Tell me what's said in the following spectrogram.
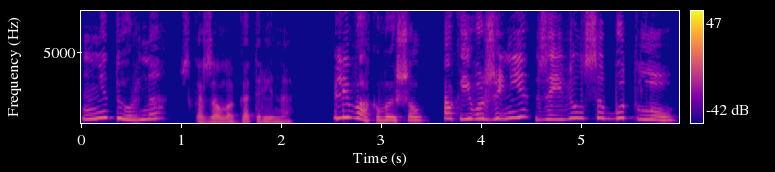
«Недурно», — сказала Катрина. Левак вышел, а к его жене заявился Бутлу».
